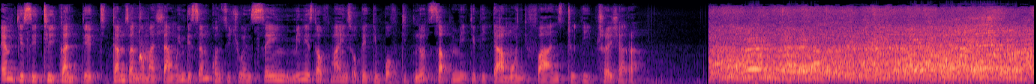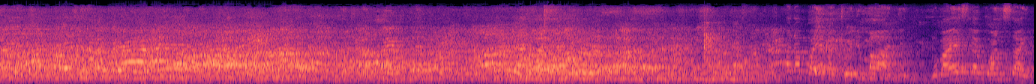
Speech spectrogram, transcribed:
mdct candidate tamzanqa mahlangu in the same constituency saying minister of mines obetimpof did not submit the diamond funds to the treasurer ngoba ayesiya ku-one side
